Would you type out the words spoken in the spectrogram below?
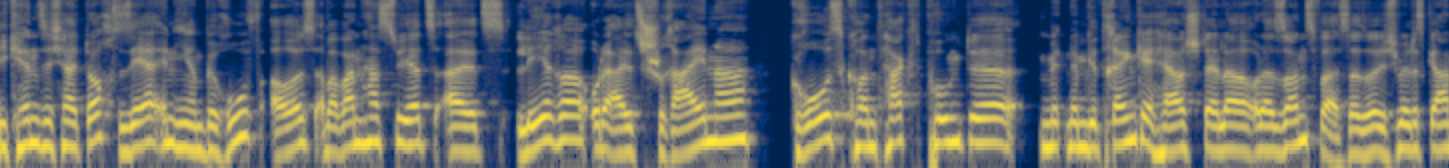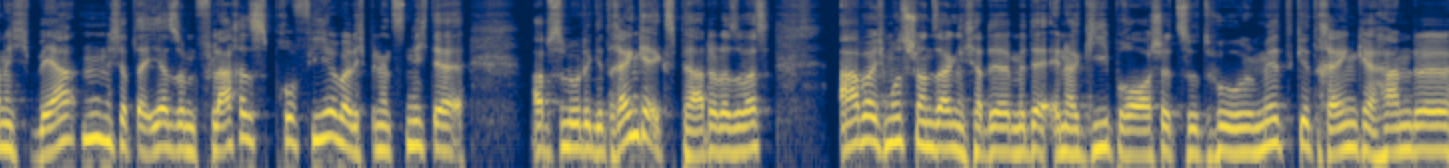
die kennen sich halt doch sehr in ihrem Beruf aus. Aber wann hast du jetzt als Lehrer oder als Schreiner groß Kontaktpunkte mit einem Getränkehersteller oder sonst was. Also ich will das gar nicht werten. Ich habe da eher so ein flaches Profil, weil ich bin jetzt nicht der absolute Getränkeexperte oder sowas. Aber ich muss schon sagen, ich hatte mit der Energiebranche zu tun, mit Getränkehandel.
